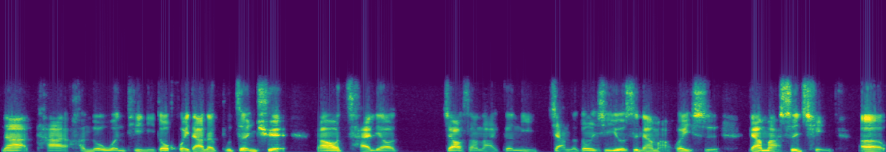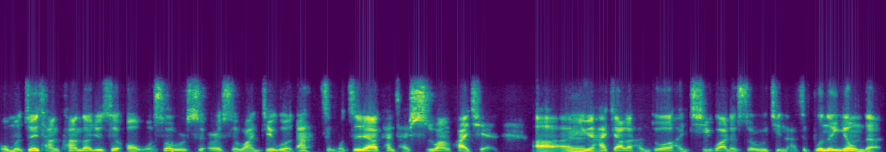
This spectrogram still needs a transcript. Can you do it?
那他很多问题你都回答的不正确，然后材料。交上来跟你讲的东西又是两码回事，两码事情。呃，我们最常看到就是哦，我收入是二十万，结果啊，怎么资料看才十万块钱？啊、呃，因为他加了很多很奇怪的收入进来是不能用的。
